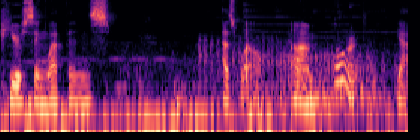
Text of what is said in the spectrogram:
piercing weapons as well. Um, All right. yeah.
